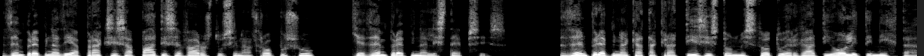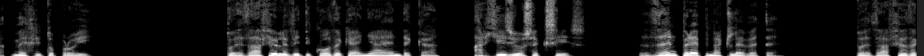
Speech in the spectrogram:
Δεν πρέπει να διαπράξεις απάτη σε βάρος του συνανθρώπου σου και δεν πρέπει να ληστέψεις. Δεν πρέπει να κατακρατήσεις τον μισθό του εργάτη όλη τη νύχτα μέχρι το πρωί. Το εδάφιο Λεβιτικό 19-11 αρχίζει ως εξής. Δεν πρέπει να κλέβετε. Το εδάφιο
